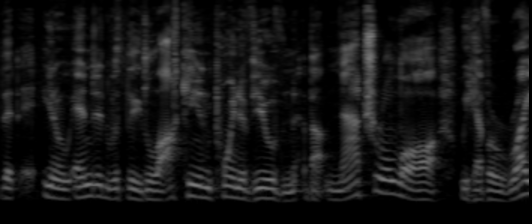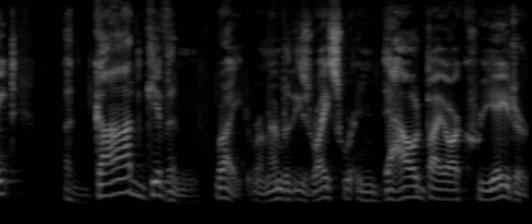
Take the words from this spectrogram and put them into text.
that you know ended with the Lockean point of view of, about natural law, we have a right, a God-given right. Remember, these rights were endowed by our Creator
